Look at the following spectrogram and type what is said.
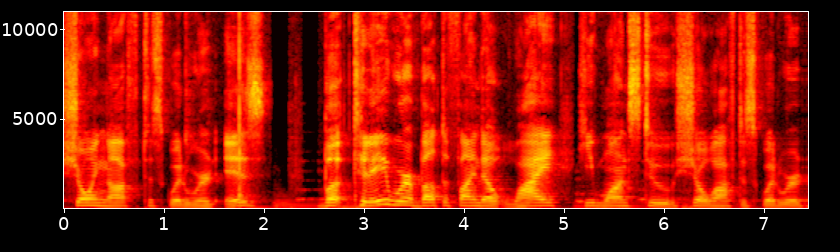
showing off to Squidward is, but today we're about to find out why he wants to show off to Squidward,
